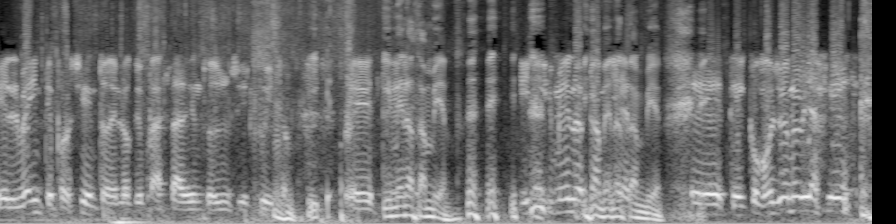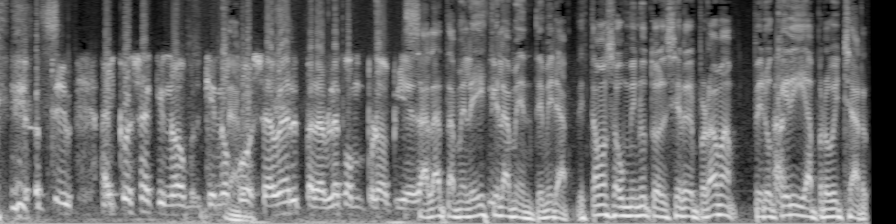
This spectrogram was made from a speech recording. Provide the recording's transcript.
el 20% de lo que pasa dentro de un circuito Y, Este, y menos también. y, y menos Y también. menos también. Este, como yo no viajé, no hay cosas que no que no Claro. puedo saber para hablar con propiedad. Salata, me leíste la mente. Mira, estamos a un minuto del cierre del programa, pero Ah. quería aprovechar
